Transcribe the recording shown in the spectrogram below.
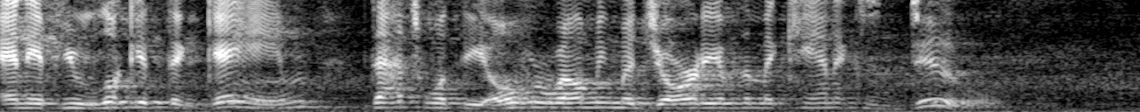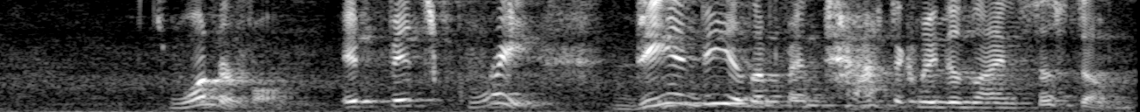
And if you look at the game, that's what the overwhelming majority of the mechanics do. It's wonderful. It fits great. D&D is a fantastically designed system.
